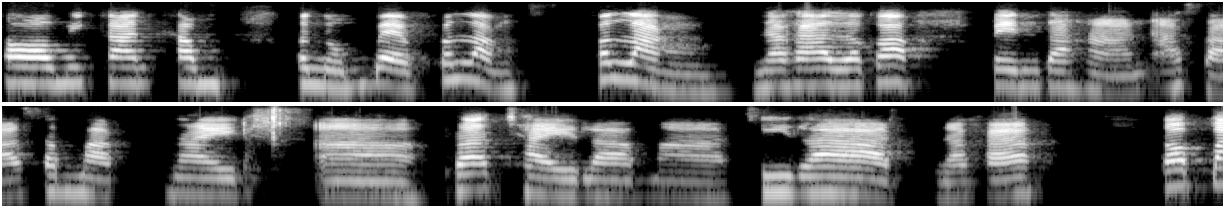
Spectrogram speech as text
ทอง มีการทำขนมแบบฝรั่ง ฝรั่งนะคะ แล้วก็เป็นทหารอาสาสมัครในพระชัยรามาธิราชนะคะ ต่อไป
